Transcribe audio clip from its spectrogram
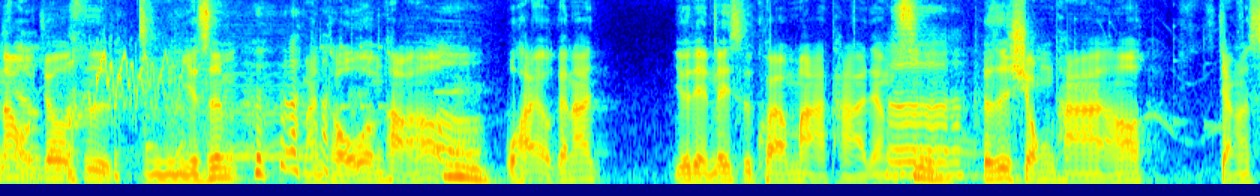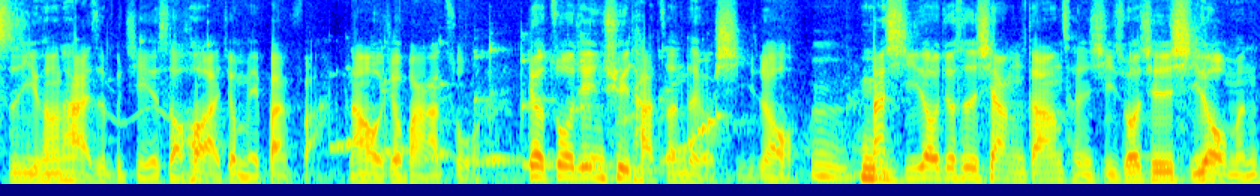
那我就是嗯也是满头问号，然后我还有跟她有点类似快要骂她这样子，就是凶她，然后。讲了十几分钟，他还是不接受，后来就没办法，然后我就帮他做，就做进去，他真的有息肉。嗯，那息肉就是像刚刚晨曦说，其实息肉我们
